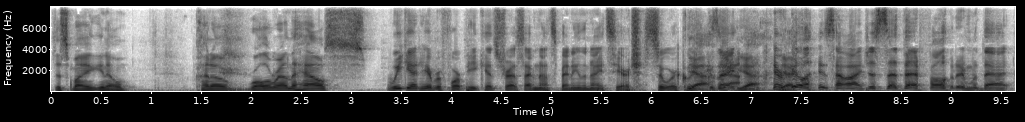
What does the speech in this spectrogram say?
just my you know kind of roll around the house. We get here before Pete gets dressed. I'm not spending the nights here, just so we're clear. Yeah, Because I, yeah, I yeah. realize how I just said that, followed in with that.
